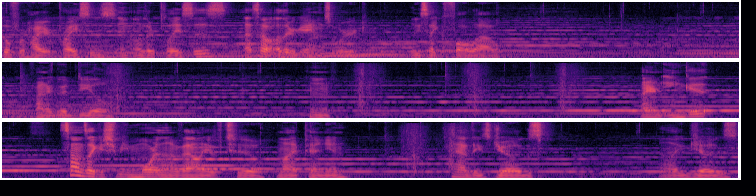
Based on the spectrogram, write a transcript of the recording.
Go for higher prices in other places. That's how other games work. At least like Fallout. Find a good deal. Hmm. Iron ingot? Sounds like it should be more than a value of two, in my opinion. I have these jugs. I like jugs.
